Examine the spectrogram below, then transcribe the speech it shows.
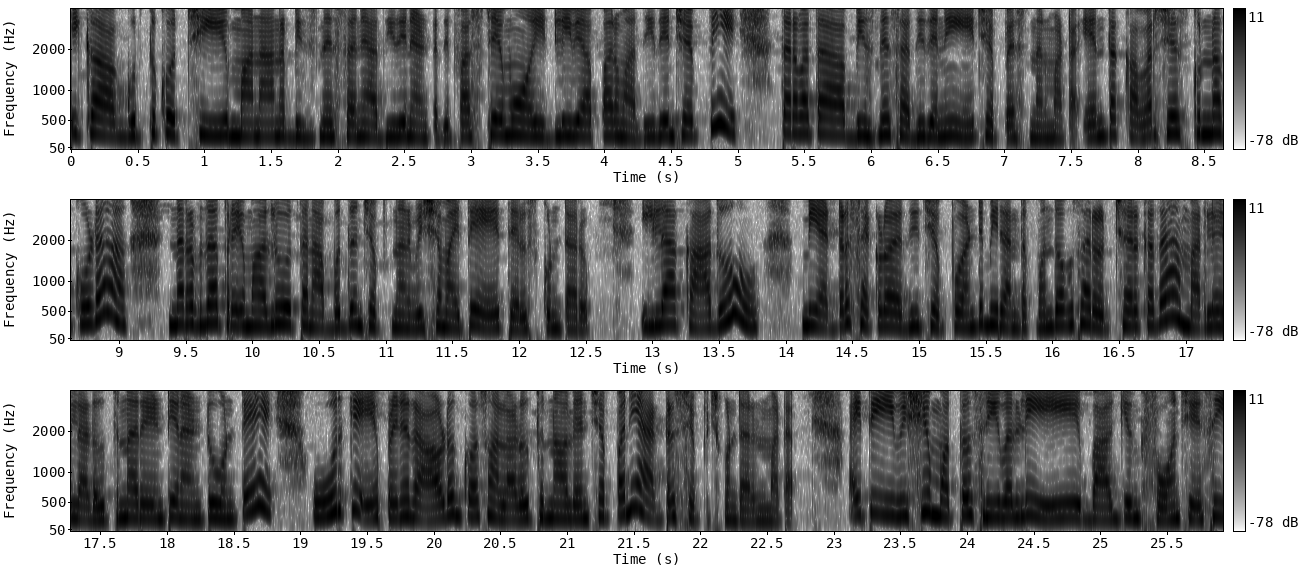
ఇక గుర్తుకొచ్చి మా నాన్న బిజినెస్ అని అది ఇది అని అంటది. ఫస్ట్ ఏమో ఇడ్లీ వ్యాపారం అది ఇది అని చెప్పి తర్వాత బిజినెస్ అది ఇది అని చెప్పేస్తుంది అనమాట ఎంత కవర్ చేసుకున్నా కూడా నర్మదా ప్రేమాలు తన అబద్ధం చెప్తున్న విషయం అయితే తెలుసుకుంటారు. ఇలా కాదు మీ అడ్రస్ ఎక్కడో అది చెప్పు. అంటే మీరు అంతకుముందు ఒకసారి వచ్చారు కదా మరలా ఇలా అడుగుతున్నారు ఏంటి అని అంటూ ఉంటే ఊరికే ఎప్పుడైనా రావడం కోసం అలా అడుగుతున్నావు అని చెప్పని అడ్రస్ చెప్పించుకుంటారనమాట అయితే ఈ విషయం మొత్తం శ్రీవల్లి భాగ్యంకి ఫోన్ చేసి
